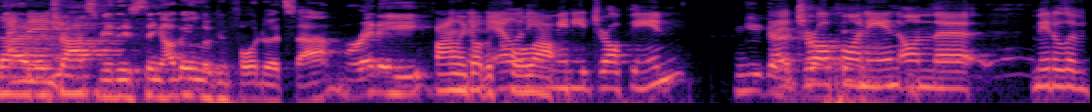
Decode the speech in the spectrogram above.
No, And then- but trust me, this thing, I've been looking forward to it, so I'm ready. Finally and got the Ellidy call and up. Minnie drop in. You They drop on in on the middle of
